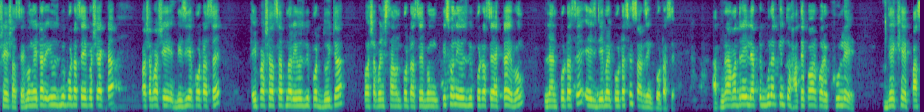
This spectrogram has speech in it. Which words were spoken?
ফ্রেশ আছে এবং এটার ইউএসবি পোর্ট আছে এই পাশে একটা। পাশাপাশি ভিজিএ পোর্ট আছে। এই পাশে আছে আপনার ইউএসবি পোর্ট দুইটা। পাশাপাশি সাউন্ড পোর্ট আছে এবং পিছনে ইউএসবি পোর্ট আছে একটা এবং ল্যান্ড পোর্ট আছে এইচডিএমআই পোর্ট আছে চার্জিং পোর্ট আছে। আপনারা আমাদের এই ল্যাপটপগুলো কিন্তু হাতে পাওয়ার পরে খুলে দেখে পাঁচ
